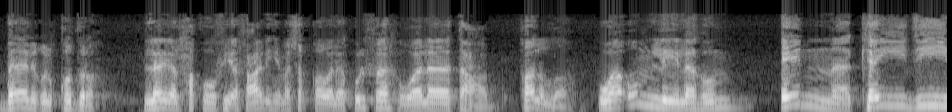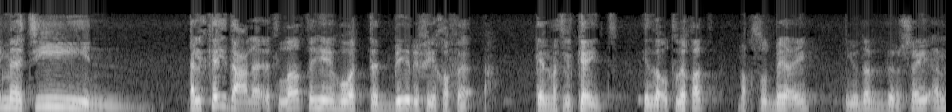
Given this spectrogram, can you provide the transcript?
بالغ القدرة لا يلحقه في أفعاله مشقة ولا كلفة ولا تعب. قال الله وأملي لهم إن كيدي متين. الكيد على إطلاقه هو التدبير في خفاء. كلمة الكيد إذا أطلقت مقصود بها إيه؟ يدبر شيئا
